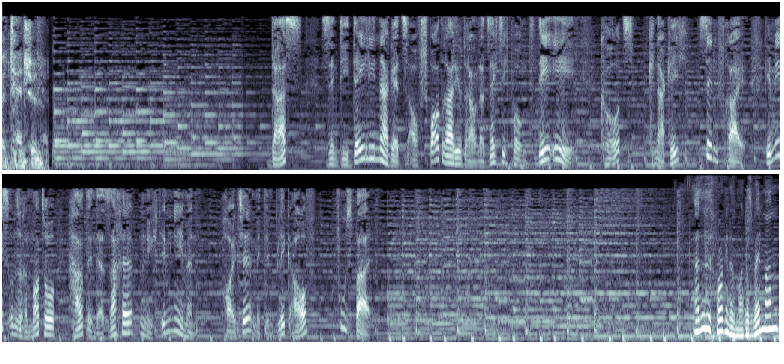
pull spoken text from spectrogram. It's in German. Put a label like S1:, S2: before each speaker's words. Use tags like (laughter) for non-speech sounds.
S1: Attention.
S2: Das sind die Daily Nuggets auf Sportradio 360.de. Kurz, knackig, sinnfrei. Gemäß unserem Motto: hart in der Sache, nicht im Nehmen. Heute mit dem Blick auf Fußball.
S3: Also das ist folgendes, Markus. Wenn man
